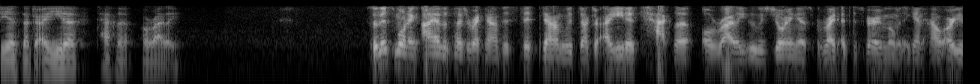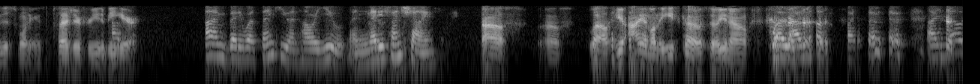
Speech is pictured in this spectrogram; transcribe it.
she is, Dr. Aida Takla O'Reilly. So this morning, I have the pleasure right now to sit down with Dr. Aida Takla O'Reilly, who is joining us right at this very moment. Again, how are you this morning? It's a pleasure for you to be oh. here. I'm very well, thank you. And how are you? And Merry Sunshine. Oh, oh well, here I am on the East Coast, so you know. well, I know. I know.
